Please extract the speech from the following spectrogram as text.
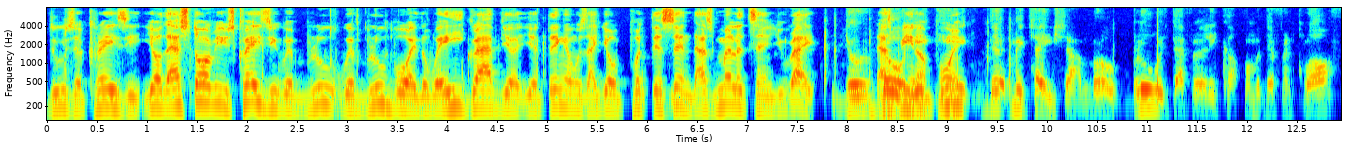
dudes are crazy. Yo, that story is crazy with Blue with Blue Boy. The way he grabbed your, your thing and was like, "Yo, put this in." That's militant. You right? Dude, that's dude, being he, on point. He, let me tell you something, bro. Blue is definitely cut from a different cloth.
